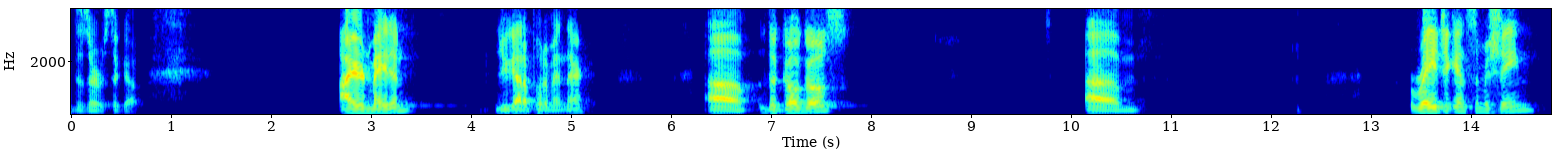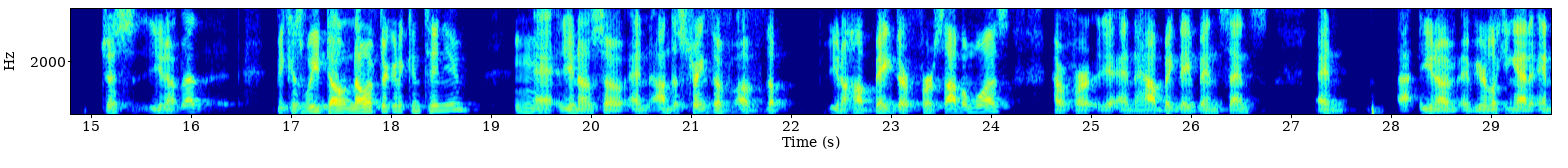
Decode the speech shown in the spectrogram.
Deserves to go. Iron Maiden, you got to put him in there. Uh, the Go Go's. Um, Rage Against the Machine, just you know, uh, because we don't know if they're going to continue Mhm. and you know so and on the strength of of the you know how big their first album was how far, and how big they've been since and uh, you know if you're looking at in,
